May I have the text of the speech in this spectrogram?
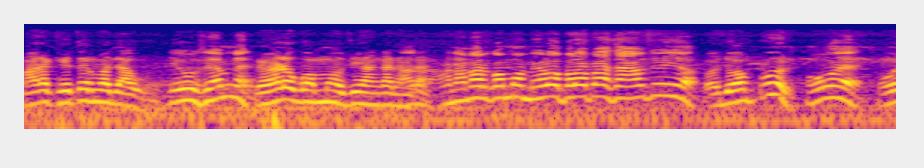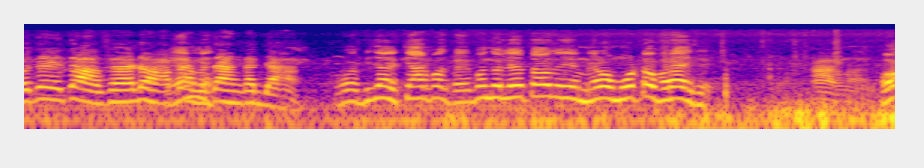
મારા ખેતરમાં જવું એવું છે એમ ને? હેડો ગામમાં હજી હંગાત અને અમારા ગામમાં મેળો ભરા પાસે આવજો અહીંયા. જોમપુર ઓય ઓય તો એ તો આવશે હેડો આપણે બધા હંગાત જા ઓય બીજા ચાર પાંચ ભાઈબંધો લેતા આવજો એ મેળો મોટો ભરાય છે. હા હા. હો?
